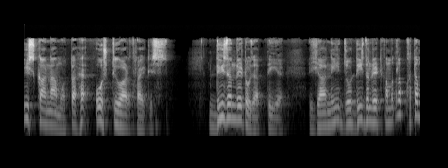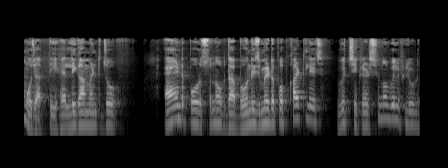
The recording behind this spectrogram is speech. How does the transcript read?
इसका नाम होता है ओस्टियोआर्थराइटिस डिजनरेट हो जाती है। यानी जो डिजनरेट का मतलब खत्म हो जाती है। लिगामेंट जो end portion of the bone is made up of cartilage which secrete synovial fluid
